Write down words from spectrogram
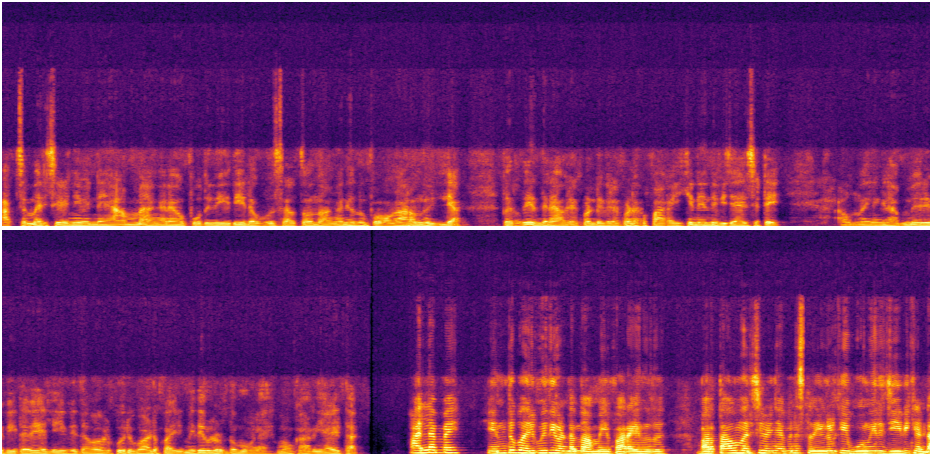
അച്ഛൻ മരിച്ചു കഴിഞ്ഞ് പിന്നെ അമ്മ അങ്ങനെ പൊതുവേദിയിലോ പൊതു സ്ഥലത്തോ ഒന്നും അങ്ങനെയൊന്നും പോകാറൊന്നും ഇല്ല വെറുതെ എന്തിനാ അവരെ കൊണ്ട് ഇവരെ കൊണ്ടൊക്കെ പറയിക്കുന്നതെന്ന് വിചാരിച്ചിട്ടേ. ഒന്നുമില്ലെങ്കിൽ അമ്മ ഒരു വിധവയല്ലേ? ഈ വിധവകൾക്ക് ഒരുപാട് പരിമിതികളുണ്ട് മോളെ. മോക്ക് അറിയായിട്ടാ. അല്ലമ്മേ എന്ത് പരിമിതി ഉണ്ടെന്ന് അമ്മ ഈ പറയുന്നത്? ഭർത്താവ് മരിച്ചു കഴിഞ്ഞാൽ പിന്നെ സ്ത്രീകൾക്ക് ഈ ഭൂമിയിൽ ജീവിക്കണ്ട.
